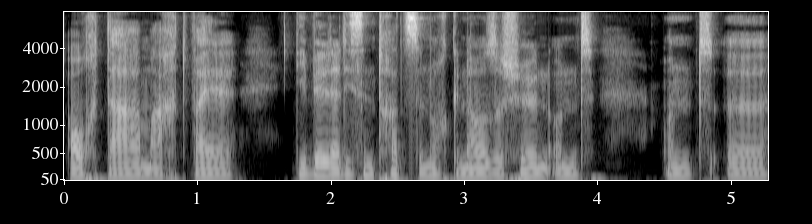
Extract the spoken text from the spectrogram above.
auch da macht, weil die Bilder, die sind trotzdem noch genauso schön und, und äh,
